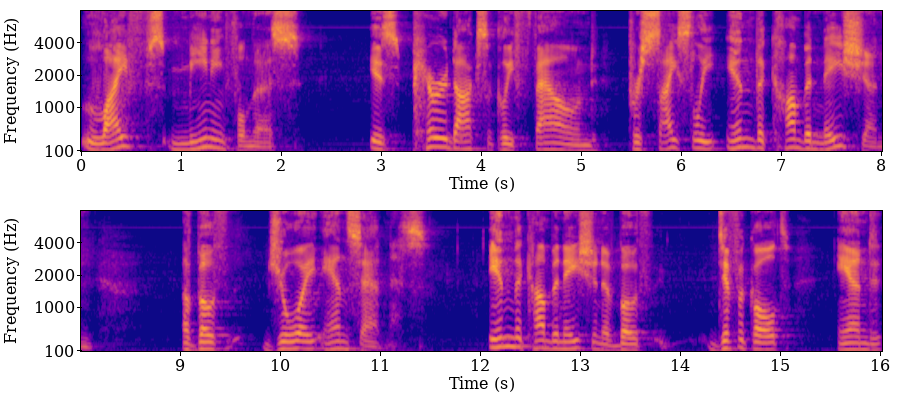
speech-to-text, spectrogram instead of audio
life's meaningfulness is paradoxically found precisely in the combination of both joy and sadness, in the combination of both difficult and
